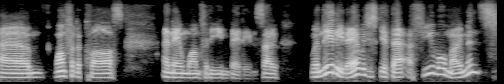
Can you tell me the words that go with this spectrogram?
um, one for the class, and then one for the embedding. So we're nearly there. We'll just give that a few more moments.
